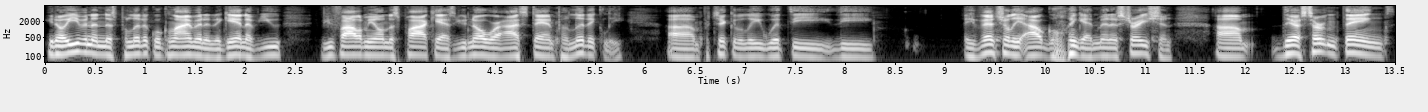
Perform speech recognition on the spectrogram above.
You know, even in this political climate, and again, if you if you follow me on this podcast, you know where I stand politically, um, particularly with the the eventually outgoing administration. Um, there are certain things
